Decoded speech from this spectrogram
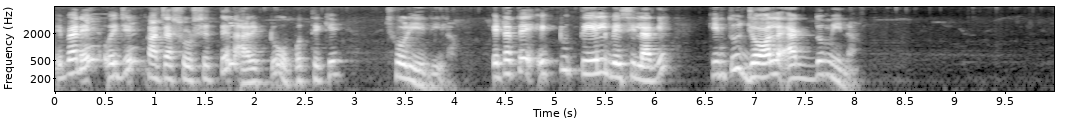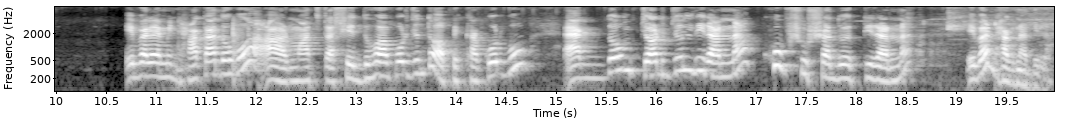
এবারে ওই যে কাঁচা সর্ষের তেল আর একটু ওপর থেকে ছড়িয়ে দিলাম। এটাতে একটু তেল বেশি লাগে, কিন্তু জল একদমই না। এবারে আমি ঢাকা দেবো আর মাছটা সেদ্ধ হওয়া পর্যন্ত অপেক্ষা করব। একদম চটজলদি রান্না, খুব সুস্বাদু একটি রান্না। এবার ঢাকনা দিলাম।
